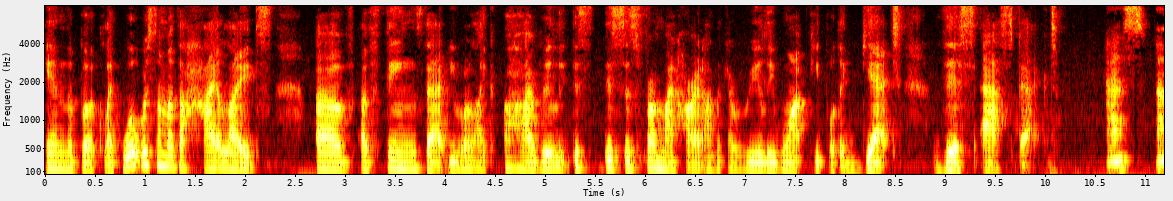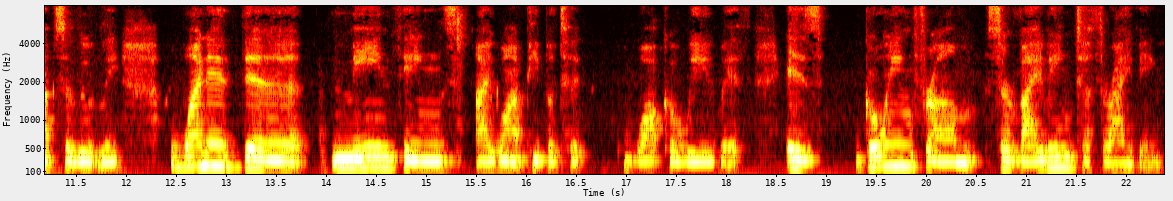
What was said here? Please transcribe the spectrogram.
in the book? Like, what were some of the highlights of of things that you were like, oh, I really this this is from my heart. I'm like, I really want people to get this aspect. As absolutely, one of the main things I want people to walk away with is going from surviving to thriving.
